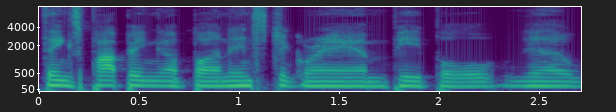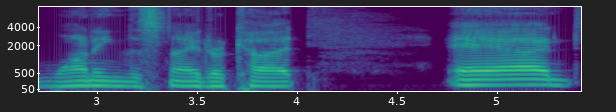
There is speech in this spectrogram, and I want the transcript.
things popping up on Instagram, people you know, wanting the Snyder cut. And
